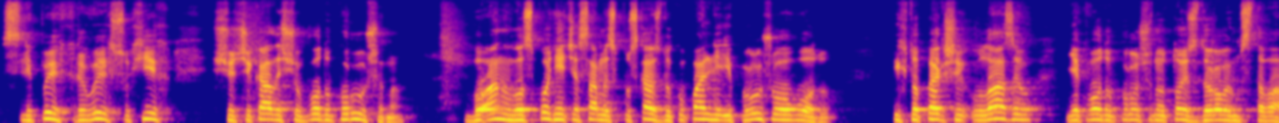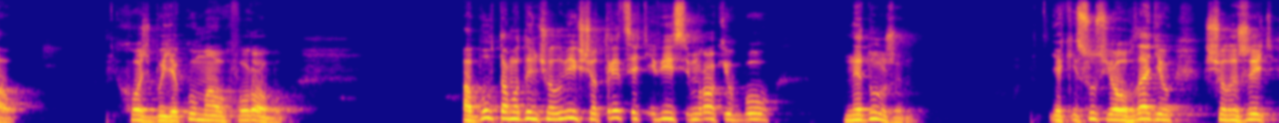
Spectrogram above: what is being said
сліпих, кривих, сухих, що чекали, щоб воду порушено. Бо ангел Господній часами спускався до купальні і порушував воду. І хто перший улазив, як воду порушено, той здоровим ставав, хоч би яку мав хворобу. А був там один чоловік, що 38 років був недужим. Як Ісус його огледів, що лежить,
